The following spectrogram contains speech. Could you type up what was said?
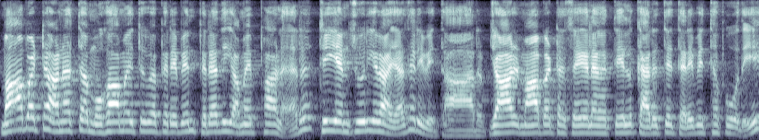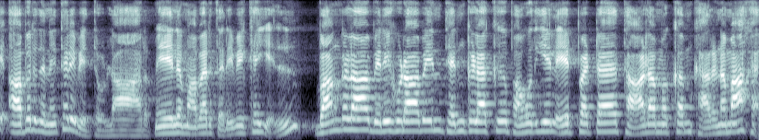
மாவட்ட அனர்த்த முகாமைத்துவ பிரிவின் பிரதி அமைப்பாளர் டி. என். சூரியராஜா தெரிவித்தார். ஜாழ் மாவட்ட செயலகத்தில் கருத்து தெரிவித்த போதே அவர் இதனை தெரிவித்துள்ளார். மேலும் அவர் தெரிவிக்கையில் பங்களா விரிகுடாவின் தென்கிழக்கு பகுதியில் ஏற்பட்ட தாளமுக்கம் காரணமாக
